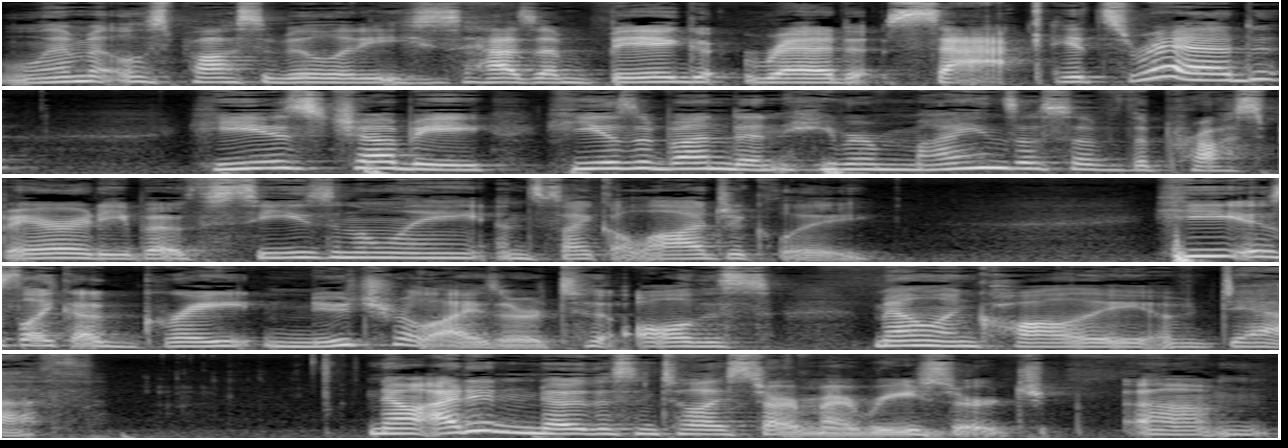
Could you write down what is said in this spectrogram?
limitless possibilities. He has a big red sack. It's red. He is chubby. He is abundant. He reminds us of the prosperity, both seasonally and psychologically. He is like a great neutralizer to all this melancholy of death. Now, I didn't know this until I started my research, um,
